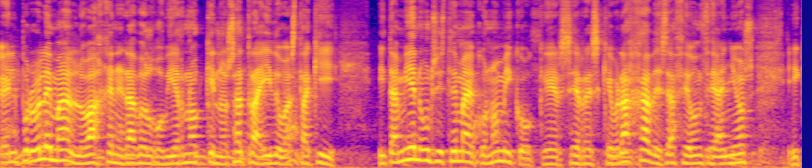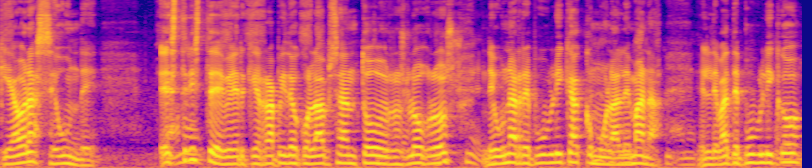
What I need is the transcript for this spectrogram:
El problema lo ha generado el gobierno que nos ha traído hasta aquí y también un sistema económico que se resquebraja desde hace 11 años y que ahora se hunde. Es triste ver que rápido colapsan todos los logros de una república como la alemana, el debate público,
